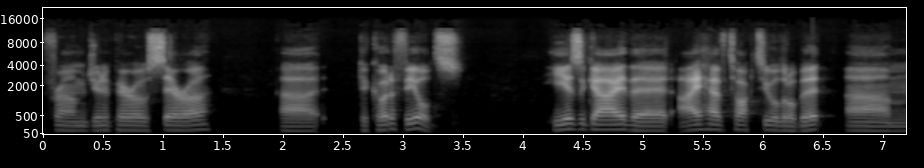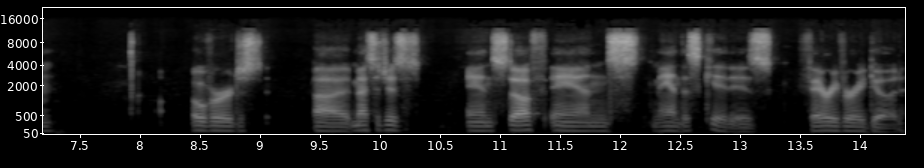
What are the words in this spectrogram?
from Junipero Serra, uh, Dakota Fields. He is a guy that I have talked to a little bit um, over just uh, messages and stuff. And man, this kid is very, very good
